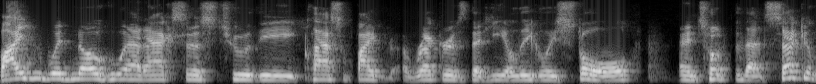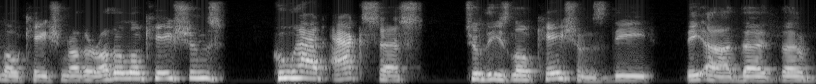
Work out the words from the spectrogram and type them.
Biden would know who had access to the classified records that he illegally stole and took to that second location. Are there other locations? Who had access to these locations? The the uh, the the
